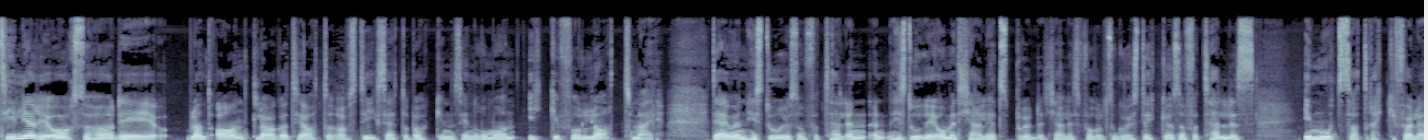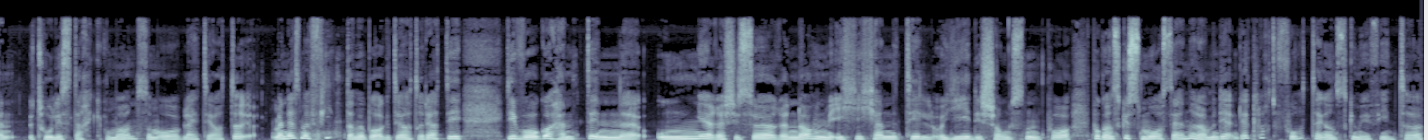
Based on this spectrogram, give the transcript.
Tidligere i år så har de bl.a. laga teater av Stig Seterbakken sin roman 'Ikke forlat meg'. Det er jo en historie, en, en historie om et kjærlighetsbrudd, et kjærlighetsforhold som går i stykker, som fortelles i motsatt rekkefølge en utrolig sterk roman, som òg ble teater. Men det som er fint da med Brageteatret, er at de, de, våger å hente inn eh, unge regissører, navn vi ikke kjenner til, og gi dem sjansen på, på ganske små scener. da. Men de, de, har klart å få til ganske mye fint. Så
